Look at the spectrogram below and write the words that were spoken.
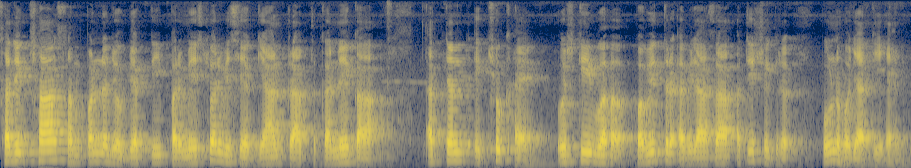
सदीक्षा संपन्न जो व्यक्ति परमेश्वर विषय ज्ञान प्राप्त करने का अत्यंत इच्छुक है, उसकी वह पवित्र अभिलाषा अतिशीघ्र पूर्ण हो जाती है।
